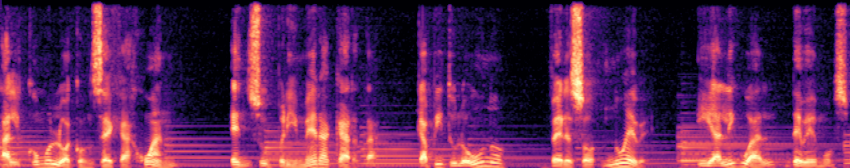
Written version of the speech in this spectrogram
tal como lo aconseja Juan en su primera carta, capítulo 1, verso 9. Y al igual debemos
